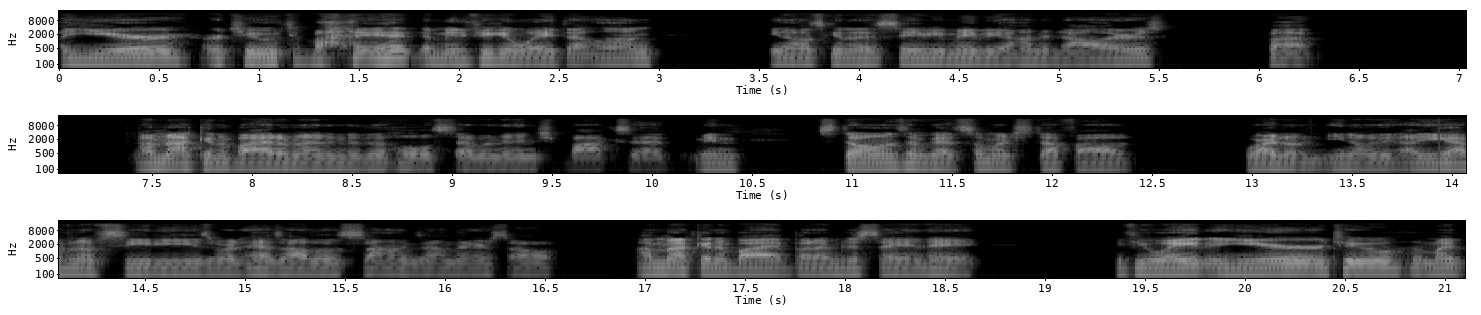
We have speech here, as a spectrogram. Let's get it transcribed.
a year or two to buy it. I mean, if you can wait that long, you know, it's going to save you maybe a hundred dollars, but I'm not going to buy it. I'm not into the whole seven inch box set. I mean, Stones have got so much stuff out where I don't, you know, you have enough CDs where it has all those songs on there. So I'm not going to buy it, but I'm just saying, hey, if you wait a year or two, it might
